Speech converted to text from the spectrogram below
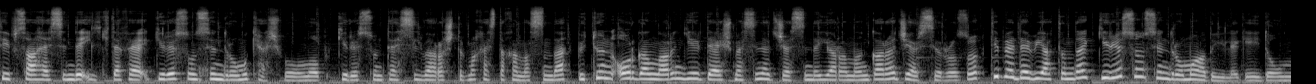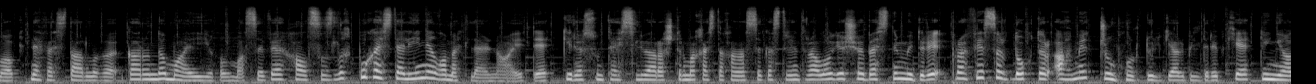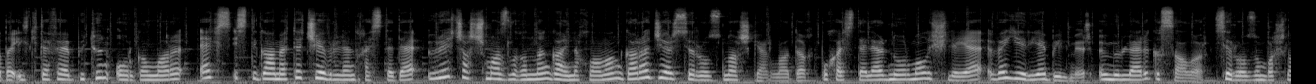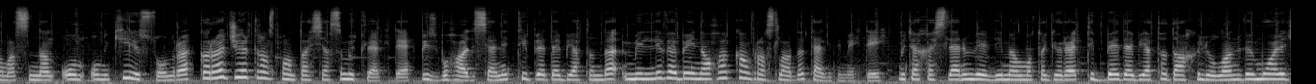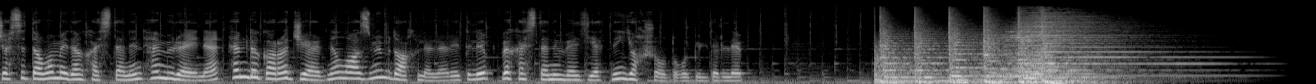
Tibb sahəsində ilk dəfə Giresun sindromu kəşf olunub. Giresun Təhsil və Araşdırma Xəstəxanasında bütün orqanların yer dəyişməsi nəticəsində yaranan qaraciyər sirrozu tibb ədəbiyyatında Giresun sindromu adı ilə qeyd olunub. Nəfəs darlığı, qarında maye yığılması və halsızlıq bu xəstəliyin əlamətlərinə aiddir. Giresun Təhsil və Araşdırma Xəstəxanası Gastroenterologiya şöbəsinin müdiri professor doktor Ahmet Cumhur Dülgər bildirib ki, dünyada ilk dəfə bütün orqanları əks istiqamətə çevrilən xəstədə xəstədə ürək çatışmazlığından qaynaqlanan qaraciyər sirrozunu aşkarladıq. Bu xəstələr normal işləyə və yeriyə bilmir, ömürləri qısalır. Sirrozun başlamasından 10-12 il sonra qaraciyər transplantasiyası mütləqdir. Biz bu hadisəni tibb ədəbiyyatında milli və beynəlxalq konfranslarda təqdim etdik. Mütəxəssislərin verdiyi məlumata görə tibbi ədəbiyyata daxil olan və müalicəsi davam edən xəstənin həm ürəyinə, həm də qaraciyərinə lazımi müdaxilələr edilib və xəstənin vəziyyətinin yaxşı olduğu bildirilib.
